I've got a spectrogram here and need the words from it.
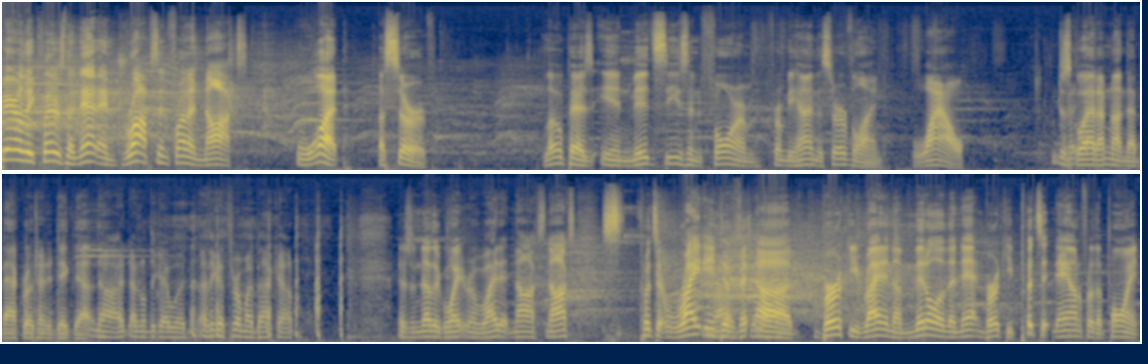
barely clears the net and drops in front of Knox. What a serve. Lopez in mid-season form from behind the serve line. Wow. I'm just glad I'm not in that back row trying to dig that. No, I, I don't think I would. I think I'd throw my back out. There's another white room right at Knox. Knox puts it right into Nice uh, Berkey, right in the middle of the net, and Berkey puts it down for the point.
